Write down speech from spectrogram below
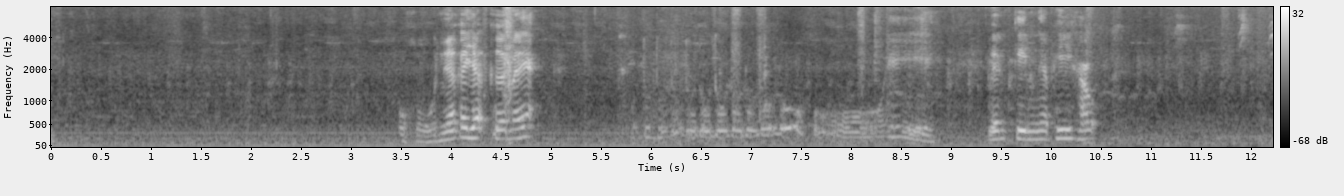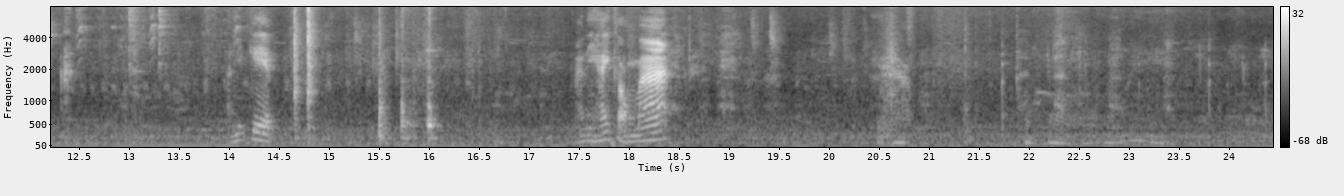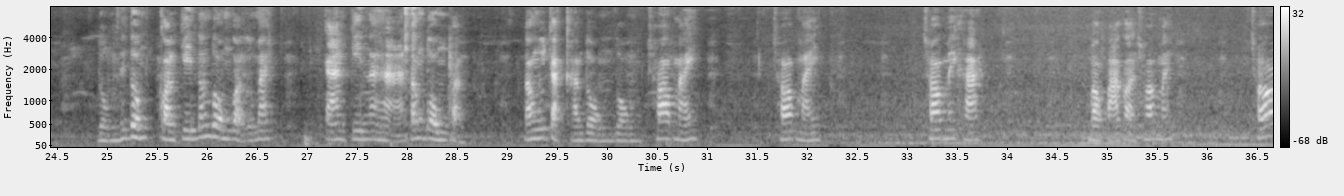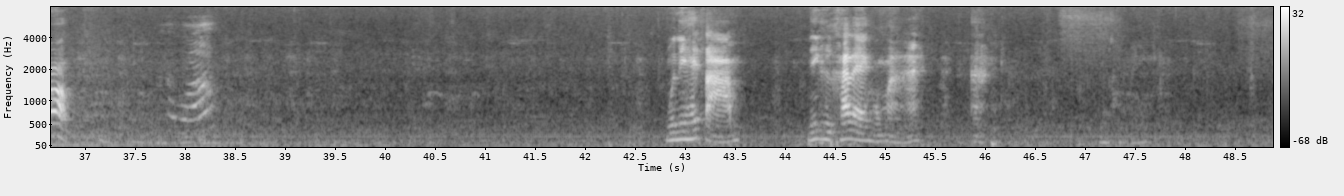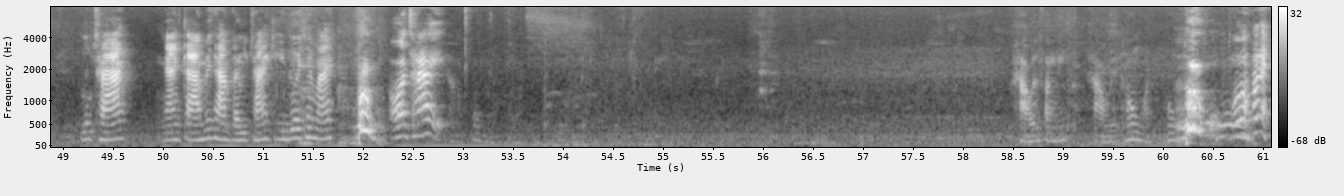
โอ้โห เนื้อก็เยอะเกินไปเนี่ย ดูดูดูดูดูดูดูดูดูโอ้โหเรื่องกินเนี่ยพี่เขาอันนี้เก็บ อันนี้ให้กล่องม้าดมที่ดมก่อนกินต้องดมก่อนรู้ไหมการกินอาหารต้องดมก่อน ต้องรู้จักคำดมดมชอบไหม ชอบไหม ชอบไหมคะ บอกป๋าก่อนชอบไหม ชอบ วันนี้ให้สาม นี่คือค่าแรงของหมาอะลูกช้าง งานการไม่ทำแต่ลูกช้างกินด้วยใช่ไหมอ๋อใช่เห่าให้ฟังนี้เห่าเลยห้องก่อนห้องโอ้ย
